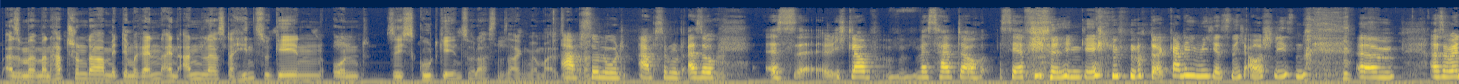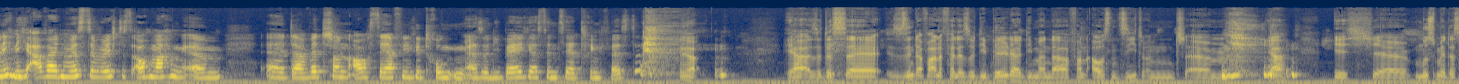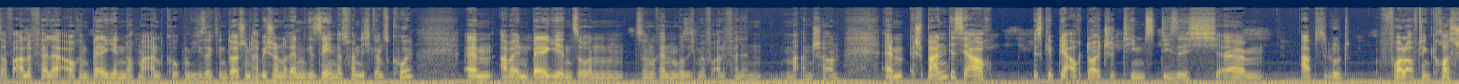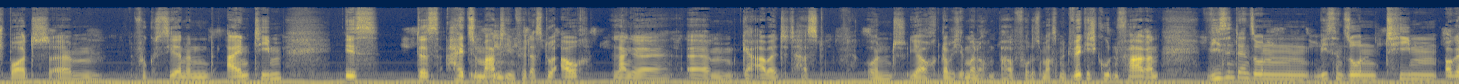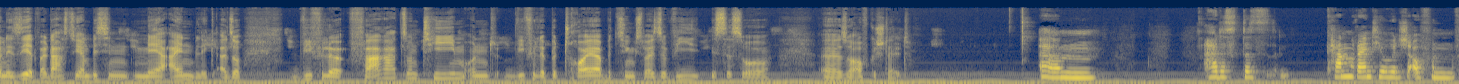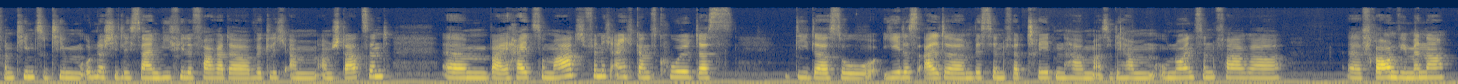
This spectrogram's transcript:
also man, man, hat schon da mit dem Rennen einen Anlass, dahin zu gehen und sich's gut gehen zu lassen, sagen wir mal. So, absolut, oder? absolut. Also mhm. es, äh, ich glaube, weshalb da auch sehr viele hingehen, da kann ich mich jetzt nicht ausschließen. ähm, also wenn ich nicht arbeiten müsste, würde ich das auch machen. Ähm, äh, da wird schon auch sehr viel getrunken. Also die Belgier sind sehr trinkfest. ja. Ja, also das äh, sind auf alle Fälle so die Bilder, die man da von außen sieht. Und ähm, ja, ich äh, muss mir das auf alle Fälle auch in Belgien nochmal angucken. Wie gesagt, in Deutschland habe ich schon ein Rennen gesehen, das fand ich ganz cool. Ähm, aber in Belgien so ein, so ein Rennen muss ich mir auf alle Fälle mal anschauen. Ähm, spannend ist ja auch, es gibt ja auch deutsche Teams, die sich ähm, absolut voll auf den Crosssport ähm, fokussieren. Und ein Team ist das Heizumar-Team, für das du auch lange ähm, gearbeitet hast und ja auch, glaube ich, immer noch ein paar Fotos machst mit wirklich guten Fahrern. Wie sind denn so ein, wie ist denn so ein Team organisiert? Weil da hast du ja ein bisschen mehr Einblick. Also wie viele Fahrer hat so ein Team und wie viele Betreuer, beziehungsweise wie ist es so, äh, so aufgestellt? Ähm, ah, das, das kann rein theoretisch auch von, von Team zu Team unterschiedlich sein, wie viele Fahrer da wirklich am, am Start sind. Ähm, bei Heizomat finde ich eigentlich ganz cool, dass die da so jedes Alter ein bisschen vertreten haben. Also die haben U19-Fahrer, äh, Frauen wie Männer,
